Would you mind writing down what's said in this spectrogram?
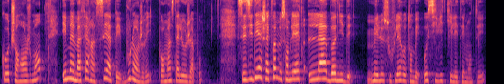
coach en rangement et même à faire un CAP boulangerie pour m'installer au Japon. Ces idées à chaque fois me semblaient être la bonne idée, mais le soufflet retombait aussi vite qu'il était monté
